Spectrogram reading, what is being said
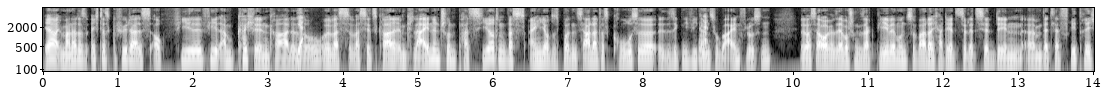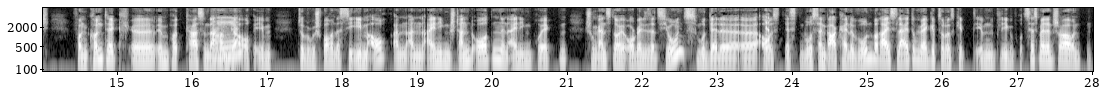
Ja, man hat das echt das Gefühl, da ist auch viel, viel am Köcheln gerade ja. so. Was, was jetzt gerade im Kleinen schon passiert und was eigentlich auch das Potenzial hat, das Große äh, signifikant ja. zu beeinflussen. Du hast ja auch selber schon gesagt, PBM und so weiter. Ich hatte jetzt zuletzt ja den ähm, Detlef Friedrich von Contec äh, im Podcast und da mhm. haben wir auch eben darüber gesprochen, dass sie eben auch an, an einigen Standorten, in einigen Projekten schon ganz neue Organisationsmodelle äh, austesten, wo es dann gar keine Wohnbereichsleitung mehr gibt, sondern es gibt eben einen Pflegeprozessmanager und einen,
